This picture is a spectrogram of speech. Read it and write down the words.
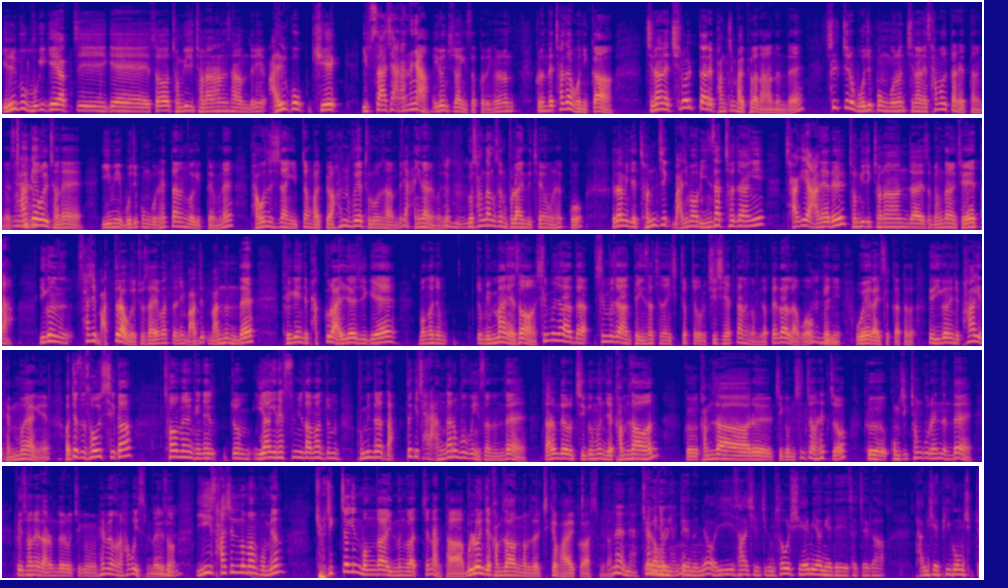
일부 무기계약직에서 정규직 전환하는 사람들이 알고 기획 입사하지 않았느냐 이런 주장이 있었거든요. 그런 그런데 찾아보니까 지난해 7월달에 방침 발표가 나왔는데 실제로 모집 공고는 지난해 3월달에 했다는 거예요. 4개월 전에 이미 모집 공고를 했다는 거기 때문에 박원순 시장이 입장 발표한 후에 들어온 사람들이 아니라는 거죠. 그리고 상당수는 블라인드 채용을 했고 그다음에 이제 전직 마지막으로 인사처장이 자기 아내를 정규직 전환자에서 명단을 제외했다. 이거는 사실 맞더라고요. 조사해봤더니 맞, 맞는데 그게 이제 밖으로 알려지기에 뭔가 좀, 좀 민망해서 실무자, 실무자한테 인사처장이 직접적으로 지시했다는 겁니다. 빼달라고. 괜히 오해가 있을 것 같아서. 이거는 이제 파악이 된 모양이에요. 어쨌든 서울시가 처음에는 굉장히 좀 이야기는 했습니다만 좀 국민들한테 납득이 잘 안 가는 부분이 있었는데 나름대로 지금은 이제 감사원 그 감사를 지금 신청을 했죠. 그 공식 청구를 했는데 그 전에 나름대로 지금 해명을 하고 있습니다. 그래서 이 사실로만 보면 조직적인 뭔가 있는 것 같지는 않다. 물론 이제 감사원 감사를 지켜봐야 할 것 같습니다. 네네. 제가 장기정 볼 의원님. 때는요, 이 사실 지금 서울시 해명에 대해서 제가 당시에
